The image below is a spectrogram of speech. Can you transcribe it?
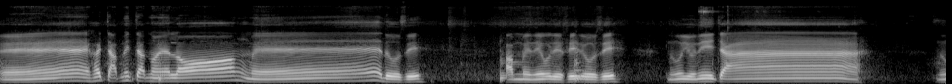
แหมเขาจับนี่จับหน่อยร้องแหมดูสิทำไปนิ้ดูสิดูสิ หนูอยู่นี่จ้า หนู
